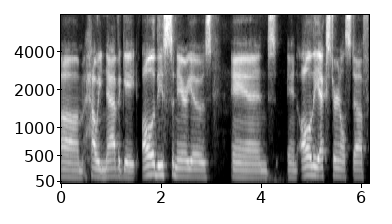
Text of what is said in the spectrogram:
um, how we navigate all of these scenarios and and all the external stuff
